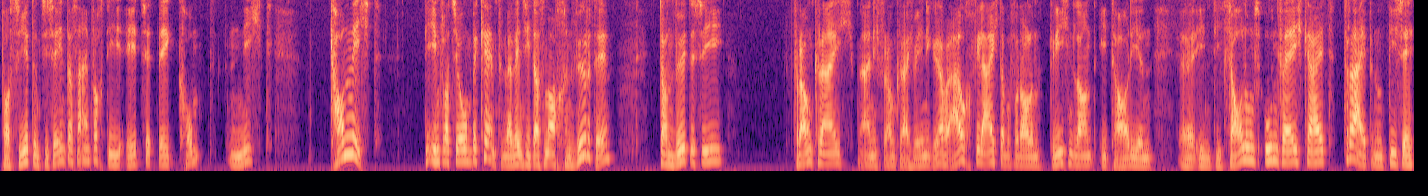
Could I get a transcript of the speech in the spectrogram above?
passiert und Sie sehen das einfach. Die EZB kommt nicht, kann nicht die Inflation bekämpfen. Weil wenn sie das machen würde, dann würde sie Frankreich, nicht Frankreich weniger, aber auch vielleicht, aber vor allem Griechenland, Italien in die Zahlungsunfähigkeit treiben. Und diese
